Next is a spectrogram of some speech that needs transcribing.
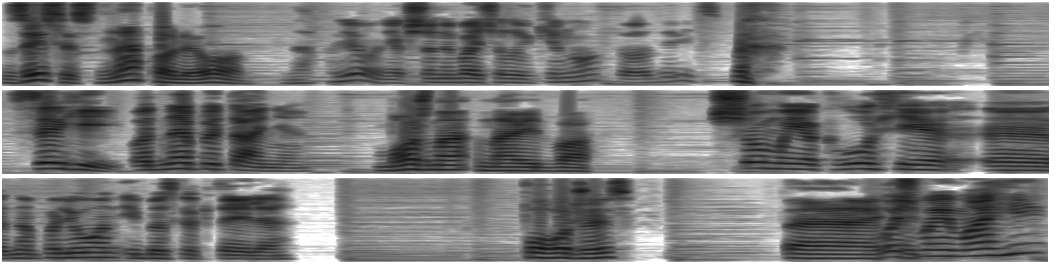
This is Napoleon. Наполеон, якщо не бачили в кіно, то дивіться. Сергій, одне питання. Можна навіть два. Що ми як лохи е, Наполеон і без коктейля? Погоджуюсь. Е, Хоч моєї магії?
